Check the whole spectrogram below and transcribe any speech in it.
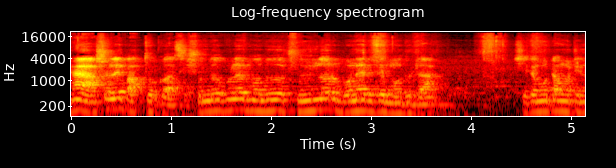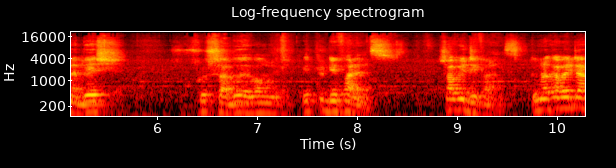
হ্যাঁ আসলে পার্থক্য আছে। সুন্দরবনের মধু, সুন্দরবনের যে মধুটা, সেটা মোটামুটি না, বেশ সুস্বাদু এবং একটু ডিফারেন্স সবই ডিফারেন্স তোমরা খাবে এটা?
